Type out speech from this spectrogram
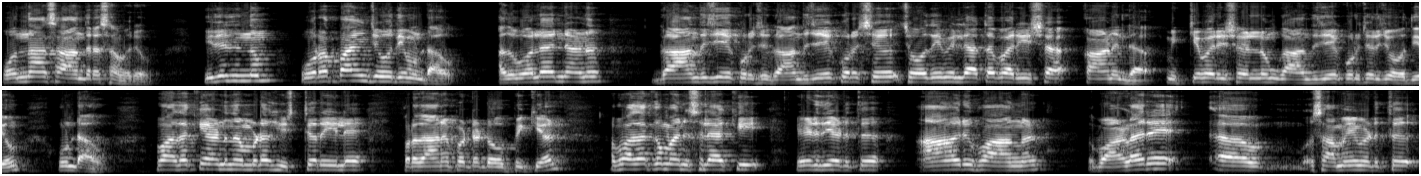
ഒന്നാം സ്വാതന്ത്ര്യ സമരവും ഇതിൽ നിന്നും ഉറപ്പായും ചോദ്യമുണ്ടാവും. അതുപോലെ തന്നെയാണ് ഗാന്ധിജിയെക്കുറിച്ച്. ഗാന്ധിജിയെക്കുറിച്ച് ചോദ്യമില്ലാത്ത പരീക്ഷ കാണില്ല. മിക്ക പരീക്ഷകളിലും ഗാന്ധിജിയെക്കുറിച്ചൊരു ചോദ്യവും ഉണ്ടാവും. അപ്പോൾ അതൊക്കെയാണ് നമ്മുടെ ഹിസ്റ്ററിയിലെ പ്രധാനപ്പെട്ട ടോപ്പിക്കുകൾ. അപ്പോൾ അതൊക്കെ മനസ്സിലാക്കി എഴുതിയെടുത്ത് ആ ഒരു ഭാഗങ്ങൾ വളരെ സമയമെടുത്ത്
